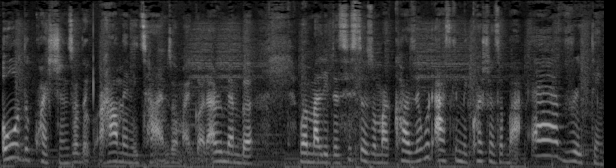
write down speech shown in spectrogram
all the questions of the how many times? Oh my God, I remember when my little sisters or my cousin would asking me questions about everything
